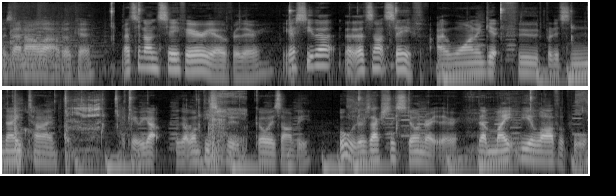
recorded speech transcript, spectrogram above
is that not allowed? Okay. That's an unsafe area over there. You guys see that? That's not safe. I want to get food, but it's nighttime. Okay, we got we got one piece of food. Go away, zombie. Ooh, there's actually stone right there. That might be a lava pool.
